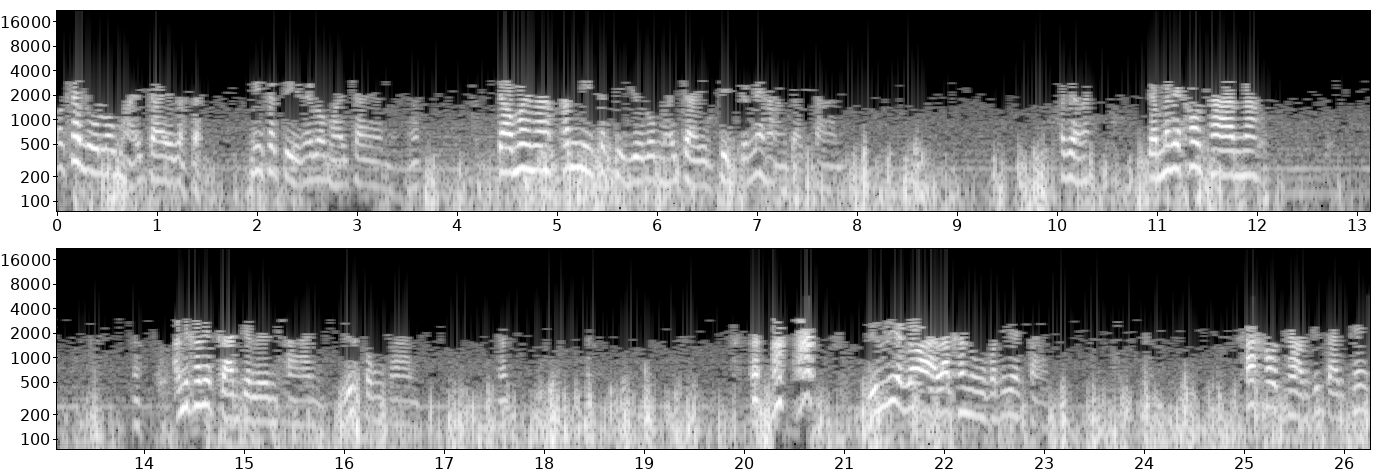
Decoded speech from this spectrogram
ก็แค่ดูลมหายใจก็มีสติในลมหายใจนะจำไว้นะถ้ามีสติอยู่ลมหายใจจิตจะไม่ห่างจากฌานเข้าใจไหมแต่ไม่ได้เข้าฌานนะอันนี้เขาเรียกการเจริญฌานหรือทรงฌานหรือเรียกว่าลัคนูปฏิยาฌาน ถ้าเข้าฌานคือการเพ่ง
